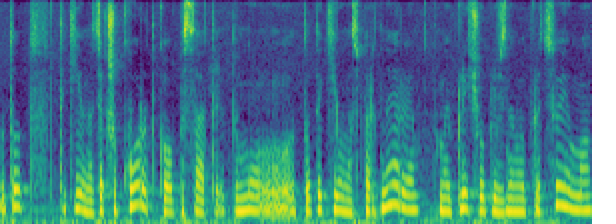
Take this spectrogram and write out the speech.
Ну тут такі у нас, якщо коротко описати, тому то такі у нас партнери. Ми пліч опліч з ними працюємо.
